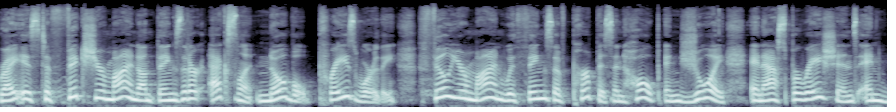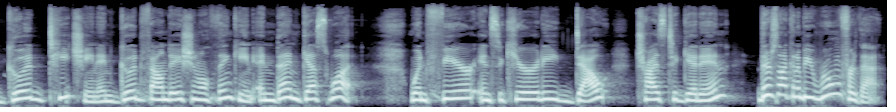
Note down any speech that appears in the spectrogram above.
right, is to fix your mind on things that are excellent, noble, praiseworthy. Fill your mind with things of purpose and hope and joy and aspirations and good teaching and good foundational thinking. And then guess what? When fear, insecurity, doubt tries to get in, there's not going to be room for that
